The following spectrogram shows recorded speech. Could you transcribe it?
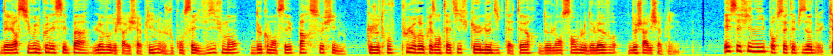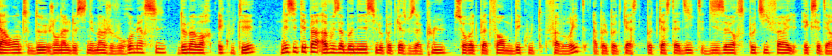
D'ailleurs, si vous ne connaissez pas l'œuvre de Charlie Chaplin, je vous conseille vivement de commencer par ce film. Que je trouve plus représentatif que Le Dictateur de l'ensemble de l'œuvre de Charlie Chaplin. Et c'est fini pour cet épisode 40 de Journal de cinéma. Je vous remercie de m'avoir écouté. N'hésitez pas à vous abonner si le podcast vous a plu sur votre plateforme d'écoute favorite, Apple Podcast, Podcast Addict, Deezer, Spotify, etc.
